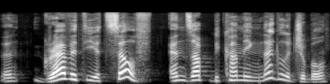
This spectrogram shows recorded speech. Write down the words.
then gravity itself ends up becoming negligible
